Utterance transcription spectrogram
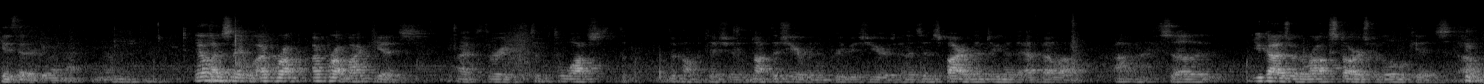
kids that are doing that, you know? Yeah, I was gonna say, well, I brought, I brought my kids, I have three, to, to watch the, the competition, not this year, but in previous years, and it's inspired them to get into FLL. Oh, nice. So, you guys are the rock stars for the little kids. Um,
